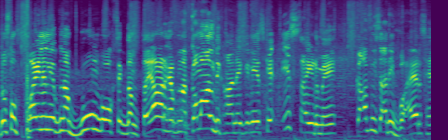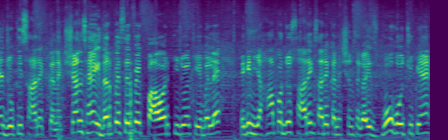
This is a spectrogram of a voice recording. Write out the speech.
दोस्तों फाइनली अपना बूम बॉक्स एकदम तैयार है अपना कमाल दिखाने के लिए। इसके इस साइड में काफ़ी सारी वायर्स हैं जो कि सारे कनेक्शंस हैं। इधर पे सिर्फ़ एक पावर की जो है केबल है, लेकिन यहाँ पर जो सारे के सारे कनेक्शन है गाइज़ वो हो चुके हैं।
